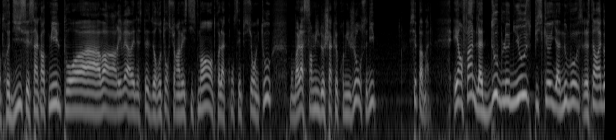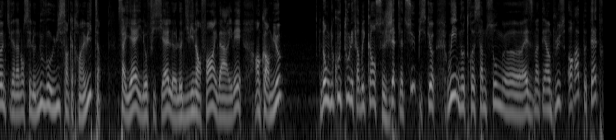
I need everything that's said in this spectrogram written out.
entre 10 et 50 000 pour avoir arrivé à une espèce de retour sur investissement entre la conception et tout. Bon, bah là, 100 000 de chaque le premier jour, on se dit, c'est pas mal. Et enfin, de la double news, puisqu'il y a nouveau, le Snapdragon qui vient d'annoncer le nouveau 888. Ça y est, il est officiel, le divin enfant, il va arriver encore mieux. Donc du coup, tous les fabricants se jettent là-dessus, puisque oui, notre Samsung euh, S21 Plus aura peut-être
